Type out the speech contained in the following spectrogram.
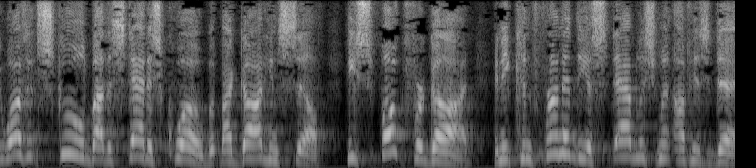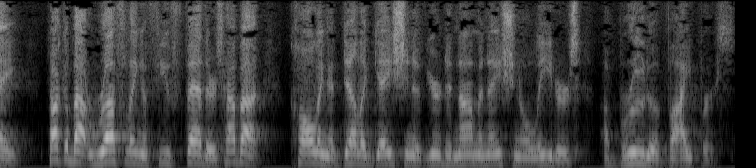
He wasn't schooled by the status quo, but by God Himself. He spoke for God, and he confronted the establishment of his day. Talk about ruffling a few feathers. How about calling a delegation of your denominational leaders a brood of vipers?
